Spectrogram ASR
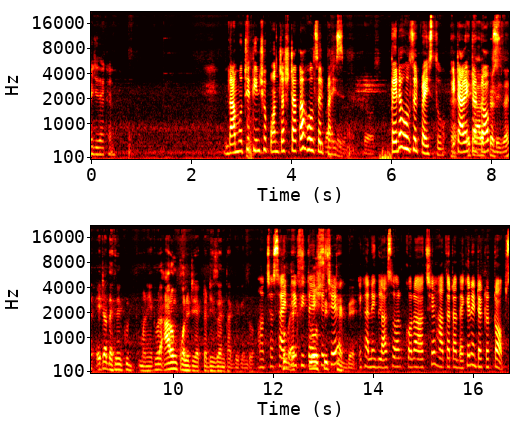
এই যে দেখেন। দাম হচ্ছে তিনশো পঞ্চাশ টাকা হোলসেল প্রাইস। তাই না হোলসেল প্রাইস তো? হ্যাঁ, এটা আরেকটা টপস ডিজাইন এটা দেখেন একটু মানে একেবারে আরং কোয়ালিটির একটা ডিজাইন থাকবে কিন্তু। আচ্ছা সাইড দিয়ে ফিতা এসেছে। এখানে গ্লাস ওয়ার্ক করা আছে হাতাটা দেখেন এটা একটা টপস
